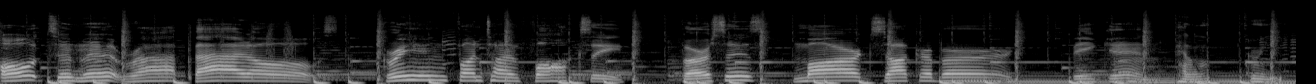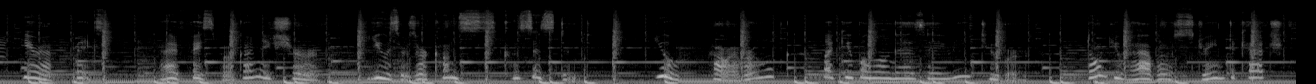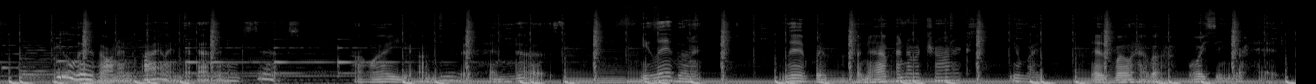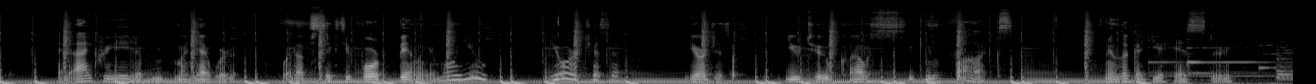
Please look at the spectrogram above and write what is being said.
Ultimate Rap Battles. Green Funtime Foxy versus Mark Zuckerberg. Begin. Hello, Green. Here at Face, at Facebook, I make sure users are cons- consistent. You, however, look like you belong as a VTuber. Don't you have a stream to catch? You live on an island that doesn't exist. Hawaii, on the other hand, does. You live on it. Live with FNAF animatronics? You might as well have a voice in your head. And I created my network worth of 64 billion. Well, you, you're just a, you're just a YouTube cloud seeking fox. And look at your history.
